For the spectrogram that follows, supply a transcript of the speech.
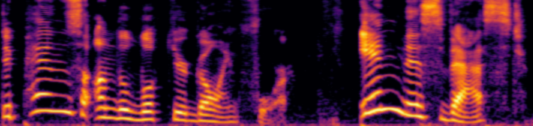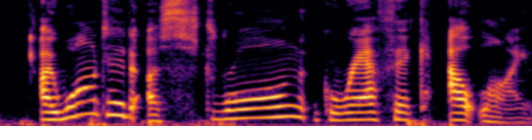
depends on the look you're going for. In this vest, I wanted a strong graphic outline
